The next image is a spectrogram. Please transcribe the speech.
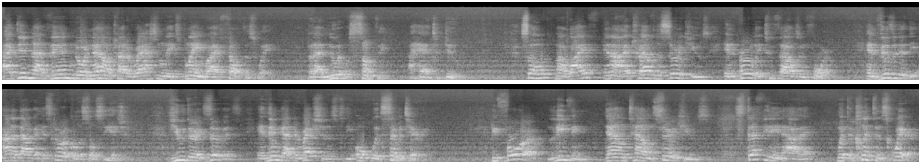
I did not then nor now try to rationally explain why I felt this way, but I knew it was something I had to do. So my wife and I traveled to Syracuse in early 2004 and visited the Onondaga Historical Association, viewed their exhibits, and then got directions to the Oakwood Cemetery. Before leaving downtown Syracuse, Stephanie and I went to Clinton Square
